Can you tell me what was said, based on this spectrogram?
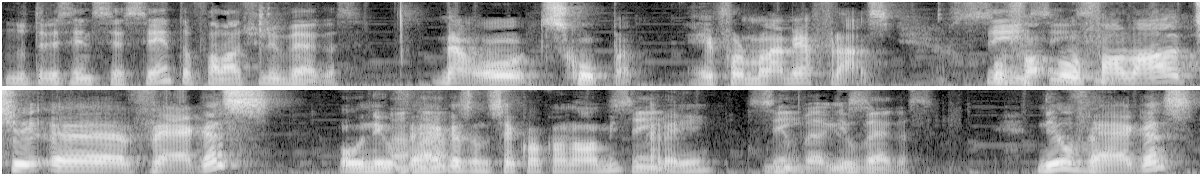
No 360, o Fallout New Vegas. Não, desculpa. Reformular minha frase. Sim, o fa- sim, o sim. Fallout é, Vegas, ou New. Vegas, eu não sei qual que é o nome. Sim. Peraí. Sim, New Vegas. New Vegas. New Vegas.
